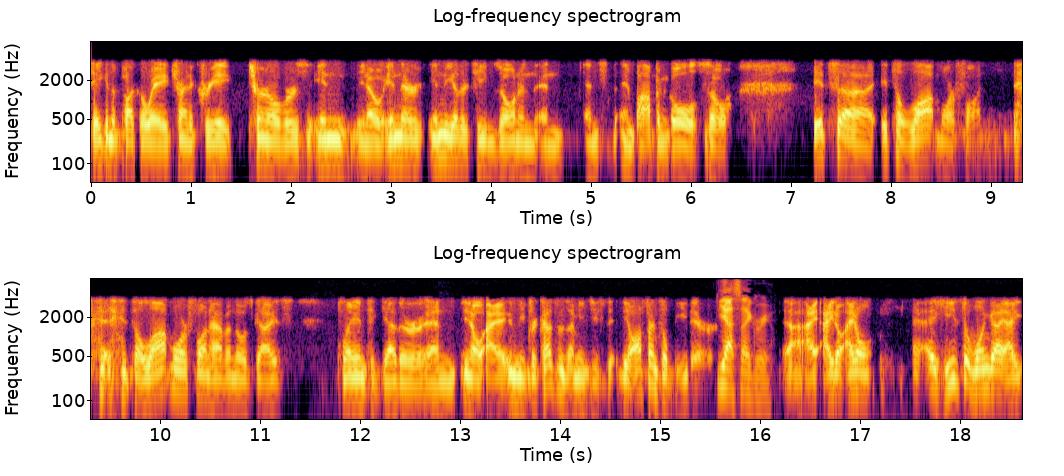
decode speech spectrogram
taking the puck away, trying to create turnovers in you know in their in the other team zone and and and, and popping goals. So it's uh it's a lot more fun. it's a lot more fun having those guys playing together. And you know, I, I mean, for Cozens, I mean, geez, the offense will be there. Yes, I agree. I, I don't, I don't. He's the one guy I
